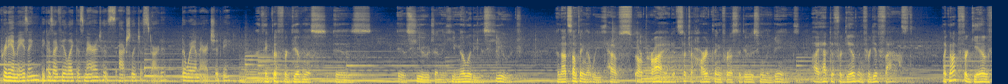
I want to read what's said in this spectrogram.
pretty amazing because I feel like this marriage has actually just started the way a marriage should be. I think the forgiveness is, is huge and the humility is huge. And that's something that we have our pride. It's such a hard thing for us to do as human beings. I had to forgive and forgive fast. Like, not forgive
